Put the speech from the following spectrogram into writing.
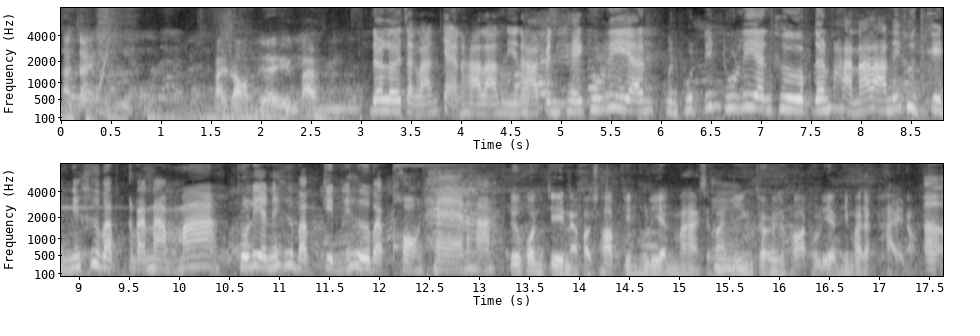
สะใจ ไปสอบเนื้ออีกแป๊บ เดินเลยจากร้านแกะนะคะร้านนี้นะคะ เป็นเค้กทุเรียนเหมือนพุดดิ้งทุเรียนคือเดินผ่านหน้าร้านนี่คือกลิ่นนี่คือแบบกระหน่ำมาก ทุเรียนนี่คือแบบกลิ่นนี่คือแบบของแท้นะคะ คือคนจีนอะเขาชอบกินทุเรียนมากใช่ไหมอืมยิ่งโดยเฉพาะทุเรียนที่มาจากไทยเนาะเออ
